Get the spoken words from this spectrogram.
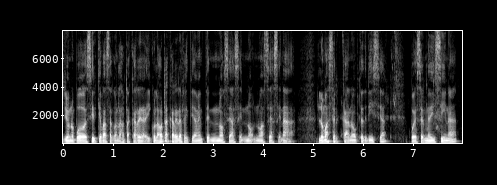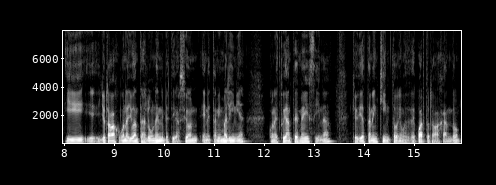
yo no puedo decir qué pasa con las otras carreras. Y con las otras carreras efectivamente no se hace, no, no se hace nada. Lo más cercano a obstetricia puede ser medicina y yo trabajo con ayudantes alumnos en investigación en esta misma línea, con estudiantes de medicina que hoy día están en quinto, venimos desde cuarto trabajando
